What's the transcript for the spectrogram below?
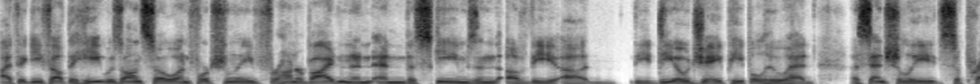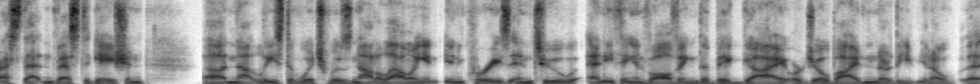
I think he felt the heat was on. So unfortunately for Hunter Biden and, and the schemes and of the uh, the DOJ people who had essentially suppressed that investigation, uh, not least of which was not allowing inquiries into anything involving the big guy or Joe Biden or the, you know, uh,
